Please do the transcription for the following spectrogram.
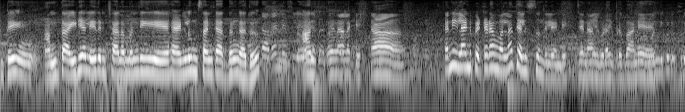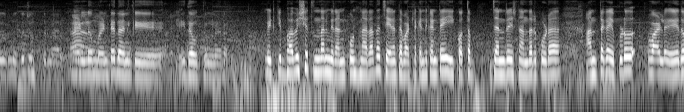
అంటే అంత ఐడియా లేదండి. చాలా మంది హ్యాండ్లూమ్స్ అంటే అర్థం కాదు. అంత. కానీ ఇలాంటి పెట్టడం వల్ల తెలుస్తుందిలేండి. జనాలు కూడా ఇప్పుడు బాగానే మంది కూడా ఇప్పుడు మొగ్గు చూపుతున్నారు. హ్యాండ్లూమ్ అంటే దానికి ఇదవుతున్నారు. వీటికి భవిష్యత్తు ఉందని మీరు అనుకుంటున్నారా? అదా చేనేత బట్టలకి? ఎందుకంటే ఈ కొత్త జనరేషన్ అందరూ కూడా అంతగా ఎప్పుడో వాళ్ళు ఏదో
